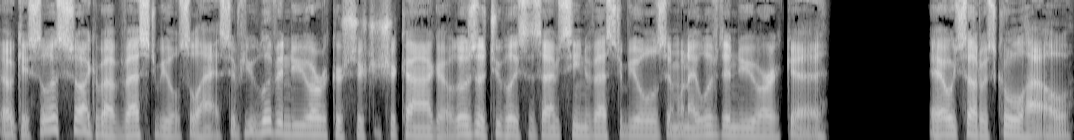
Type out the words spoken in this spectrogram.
Okay, so let's talk about vestibules last. If you live in New York or Chicago, those are the two places I've seen vestibules. And when I lived in New York, uh, I always thought it was cool how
